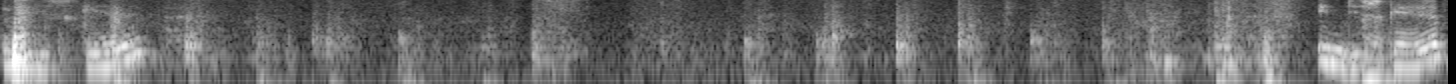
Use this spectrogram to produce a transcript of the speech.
Indisch Gelb. Indisch Gelb.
